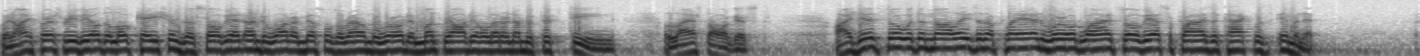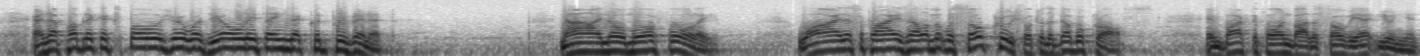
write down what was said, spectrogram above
When I first revealed the locations of Soviet underwater missiles around the world in monthly audio letter number 15 last August, I did so with the knowledge that a planned worldwide Soviet surprise attack was imminent, and that public exposure was the only thing that could prevent it. Now I know more fully why the surprise element was so crucial to the double cross embarked upon by the Soviet Union.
